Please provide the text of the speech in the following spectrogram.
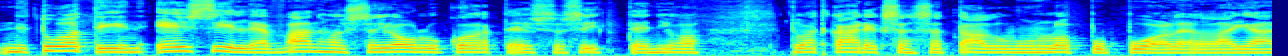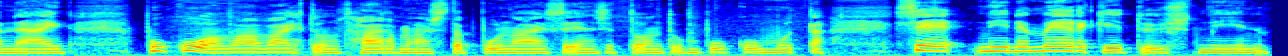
ne tuotiin esille vanhoissa joulukorteissa sitten jo 1800-luvun loppupuolella ja näin. Puku on vaan vaihtunut harmaasta punaiseen, se tontun puku, mutta se niiden merkitys, niin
